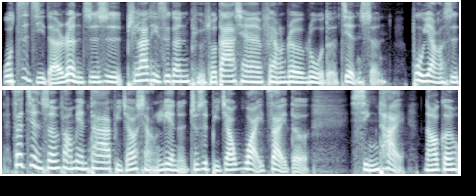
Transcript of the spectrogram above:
我自己的认知是，皮拉提斯跟比如说大家现在非常热络的健身不一样的是，在健身方面，大家比较想练的就是比较外在的。形态，然后跟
